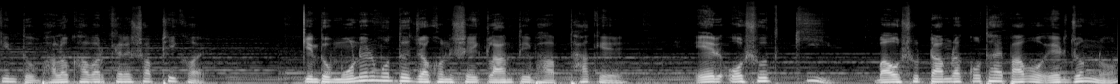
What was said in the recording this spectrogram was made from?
কিন্তু ভালো খাবার খেলে সব ঠিক হয়। কিন্তু মনের মধ্যে যখন সেই ক্লান্তি ভাব থাকে, এর ওষুধ কি? বা ওষুধটা আমরা কোথায় পাবো এর জন্য?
